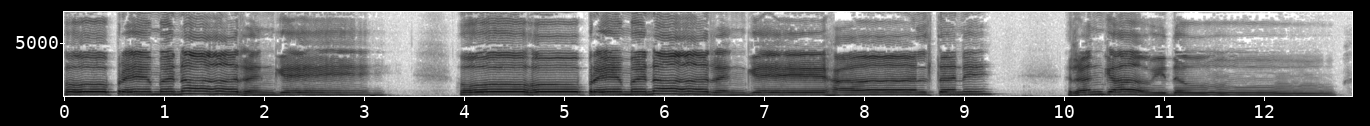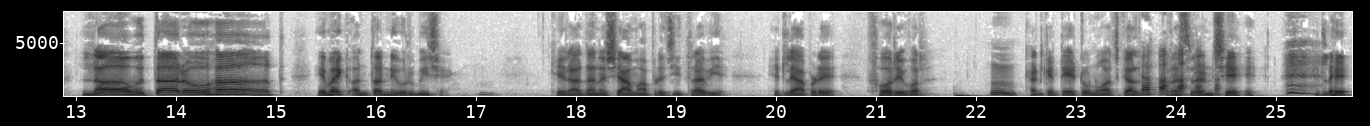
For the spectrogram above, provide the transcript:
હો પ્રેમના રંગે, હો હો પ્રેમના રંગે હાલ તને રંગાવી દઉં. લાવ તારો હાથ. એમાં એક અંતરની ઉર્મી છે કે રાધાને શ્યામ આપણે ચિતરાવીએ એટલે આપણે ફોર એવર કારણ કે ટેટોનું આજકાલ પ્રસરણ છે. એટલે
